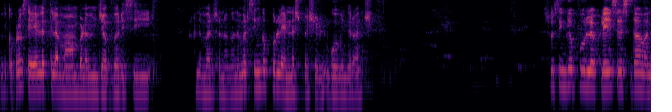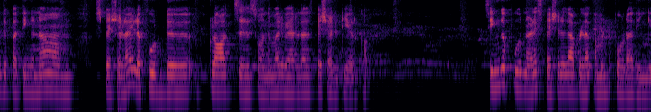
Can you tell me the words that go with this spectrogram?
அதுக்கப்புறம் சேலத்தில் மாம்பழம் ஜவ்வரிசி அந்த மாதிரி சொன்னாங்க. அந்த மாதிரி சிங்கப்பூரில் என்ன ஸ்பெஷல் கோவிந்தராஜ். ஸோ சிங்கப்பூரில் பிளேசஸ் தான் வந்து பார்த்திங்கன்னா ஸ்பெஷலாக இல்லை ஃபுட்டு கிளாத்ஸு ஸோ அந்த மாதிரி வேறு ஏதாவது ஸ்பெஷாலிட்டியாக இருக்கா? சிங்கப்பூர்னாலே ஸ்பெஷல் தான் அப்படிலாம் கமெண்ட் போடாதீங்க.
